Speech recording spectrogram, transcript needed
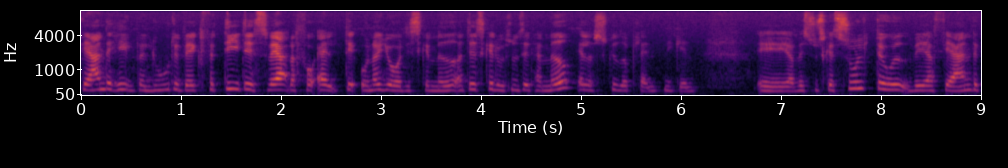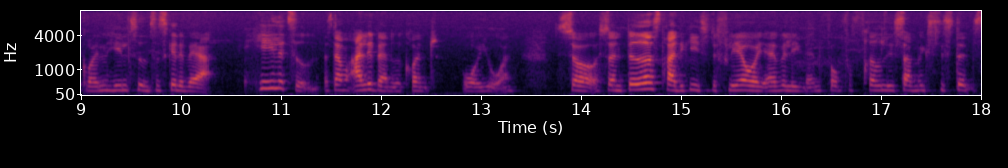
fjerne det helt valute væk, fordi det er svært at få alt det underjordiske med, og det skal du sådan set have med, eller skyder planten igen. Øh, og hvis du skal sulte det ud ved at fjerne det grønne hele tiden, så skal det være hele tiden. Altså der må aldrig være noget grønt over jorden. Så, så en bedre strategi til det flereårige er vel en eller anden form for fredelig sameksistens.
